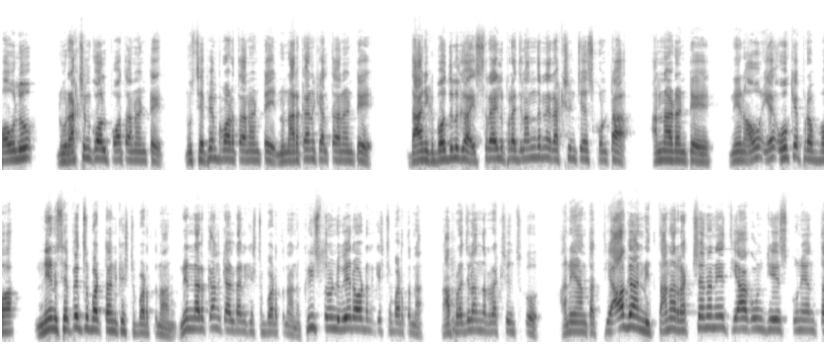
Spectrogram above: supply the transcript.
పౌలు నువ్వు రక్షణ కోల్పోతానంటే నువ్వు శపింపబడతానంటే నువ్వు నరకానికి వెళ్తానంటే దానికి బదులుగా ఇస్రాయేల్ ప్రజలందరినీ రక్షణ చేసుకుంటా అన్నాడంటే నేను అవు ఓకే ప్రభా నేను శపించబడటానికి ఇష్టపడుతున్నాను నేను నరకానికి వెళ్ళడానికి ఇష్టపడుతున్నాను క్రీస్తు నుండి వేరవడానికి ఇష్టపడుతున్నా నా ప్రజలందరూ రక్షించుకో అనే అంత త్యాగాన్ని తన రక్షణనే త్యాగం చేసుకునేంత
